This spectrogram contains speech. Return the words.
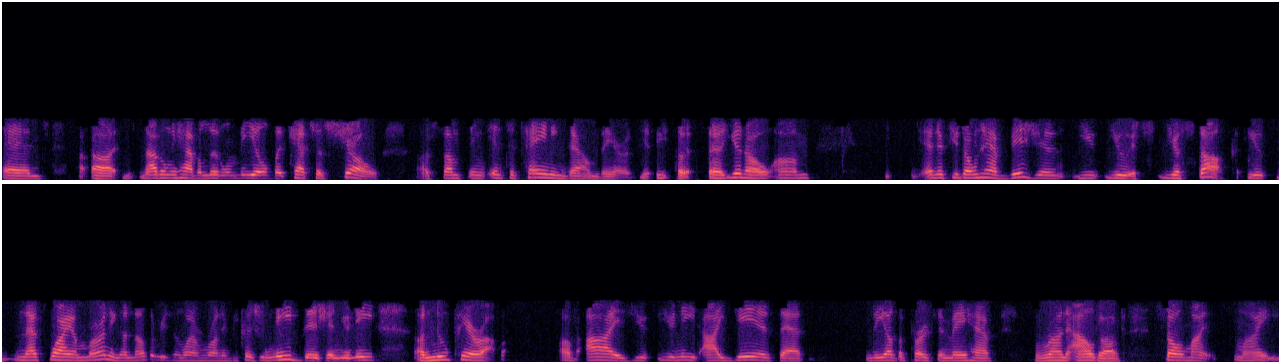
and uh, not only have a little meal but catch a show, uh, something entertaining down there. Uh, uh, you know, um, and if you don't have vision, you you you're stuck. You and that's why I'm running. Another reason why I'm running because you need vision. You need a new pair of, of eyes. You you need ideas that the other person may have run out of. So my my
